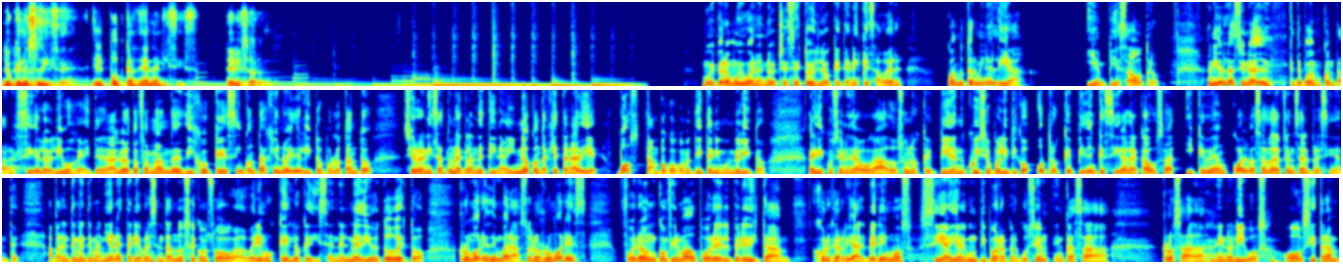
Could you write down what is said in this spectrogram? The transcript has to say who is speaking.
Speaker 1: Lo que no se dice, el podcast de análisis de. Muy pero muy buenas noches, esto es lo que tenés que saber cuando termina el día y empieza otro. A nivel nacional, ¿qué te podemos contar? Sigue lo del Gate. Alberto Fernández dijo que sin contagio no hay delito, por lo tanto, si organizaste una clandestina y no contagiaste a nadie, vos tampoco cometiste ningún delito. Hay discusiones de abogados, unos que piden juicio político, otros que piden que siga la causa y que vean cuál va a ser la defensa del presidente. Aparentemente mañana estaría presentándose con su abogado. Veremos qué es lo que dice. En el medio de todo esto, rumores de embarazo. Los rumores fueron confirmados por el periodista Jorge Rial. Veremos si hay algún tipo de repercusión en Casa Rosada, en Olivos, o si estarán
